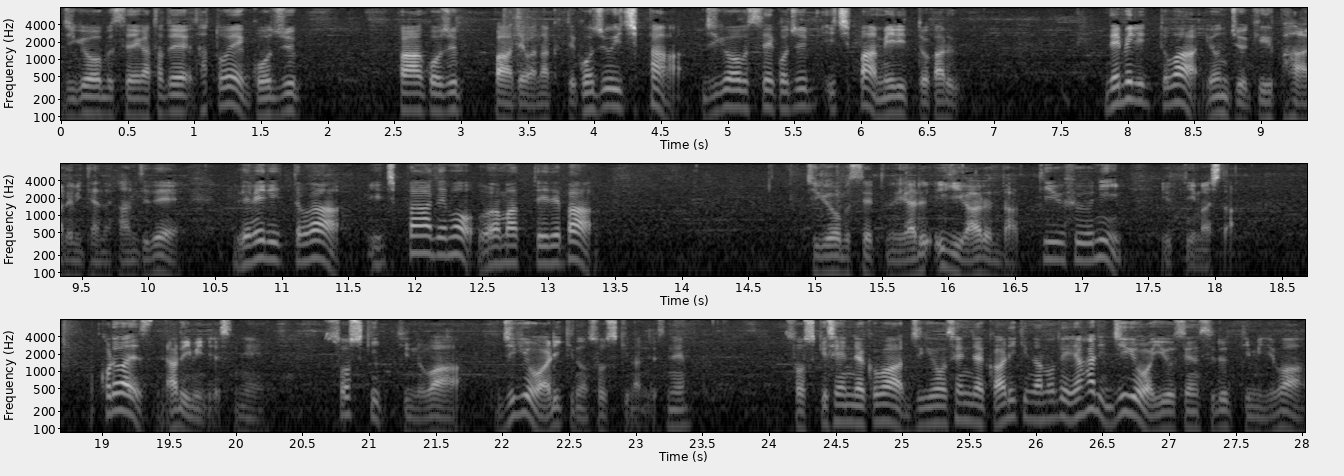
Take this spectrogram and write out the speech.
事業部制がたとえたとえ 50%, 50ではなくて51%事業部制51%メリットがある。デメリットは49%あるみたいな感じでデメリットが1%でも上回っていれば事業部制っていうのをやる意義があるんだっていうふうに言っていました。これはですねある意味ですね組織っていうのは事業ありきの組織なんですね。組織戦略は事業戦略ありきなのでやはり事業は優先するっていう意味では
